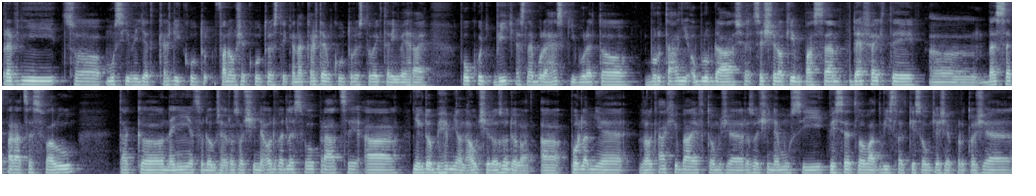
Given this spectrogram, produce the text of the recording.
první, co musí vidět každý kultur, fanoušek kulturistiky na každém kulturistovi, který vyhraje. Pokud vítěz nebude hezký, bude to brutální oblubda se širokým pasem, defekty, eh, bez separace svalů, tak eh, není něco dobře. Rozhodčí neodvedli svou práci a někdo by je měl naučit rozhodovat. A podle mě velká chyba je v tom, že rozhodčí nemusí vysvětlovat výsledky soutěže, protože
